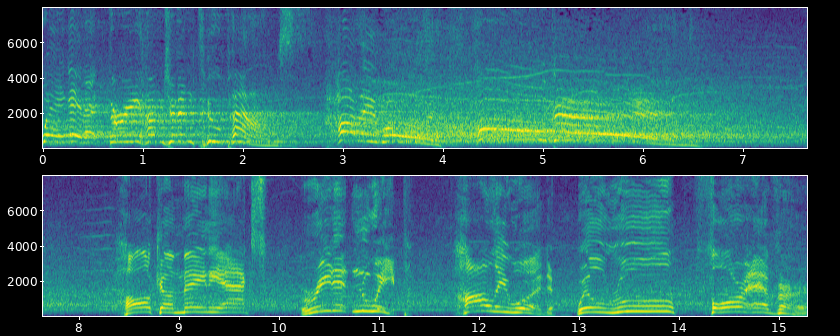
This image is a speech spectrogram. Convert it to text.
weighing in at 302 pounds, Hollywood Hogan! Hulkamaniacs, read it and weep. Hollywood will rule forever.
